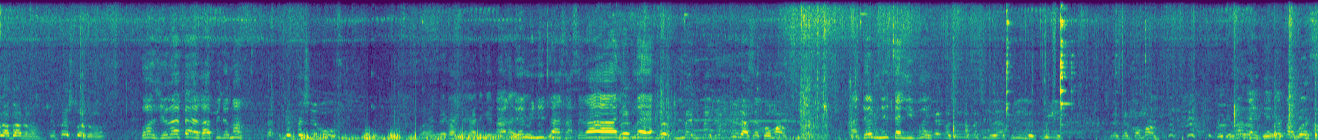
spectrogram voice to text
Dépêche-toi là-bas, non Dépêche-toi, non Boss, je vais faire rapidement. Dépêchez-vous. En deux minutes, là, ça sera livré. Mais, mais depuis là, c'est comment? En deux minutes, c'est livré. C'est quelque chose que tu devais plus depuis. Mais c'est comment? Ne t'inquiète pas, boss. Ça,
